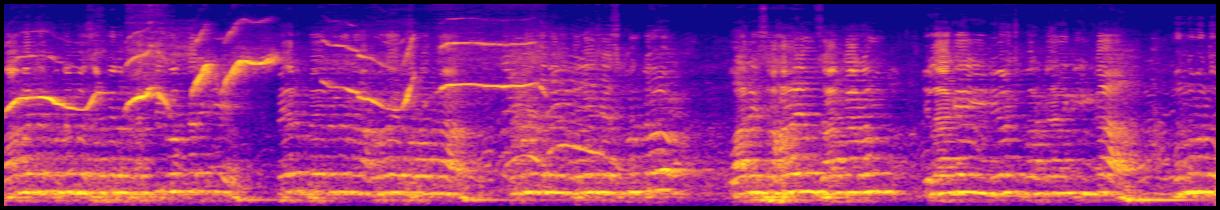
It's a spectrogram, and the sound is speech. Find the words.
బాబన్న కుటుంబ సభ్యుల ప్రతి ఒక్కరికి పేరు పేరున నా హృదయపూర్వక క్షమాపణలు తెలియజేసుకుంటూ వారి సహాయం సహకారం ఇలాగే ఈ నియోజకవర్గానికి ఇంకా ముందు ముందు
